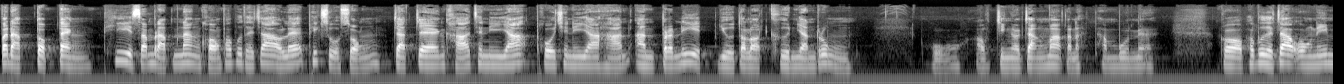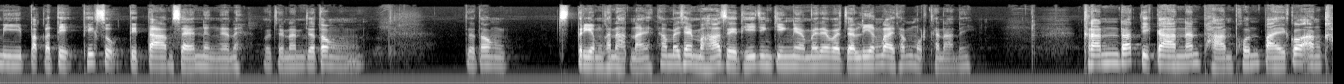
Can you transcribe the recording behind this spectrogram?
ประดับตกแต่งที่สำหรับนั่งของพระพุทธเจ้า และภิกษุสงฆ์จัดแจงขาชนิยะ โภชนิยาหารอันประณีตอยู่ตลอดคืนยันรุ่งโอ้โหเอาจริงเอาจังมากนะทำบุญเนี่ยก็พระพุทธเจ้าองค์นี้มีปกติภิกษุติดตามแสนหนึ่งนะเพราะฉะนั้นจะต้องจะต้องเตรียมขนาดไหน ถ้าไม่ใช่มหาเศรษฐีจริงๆเนี่ยไม่ได้ว่าจะเลี้ยงได้ทั้งหมดขนาดนี้ ครั้นรัติการนั้นผ่านพ้นไปก็อังค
